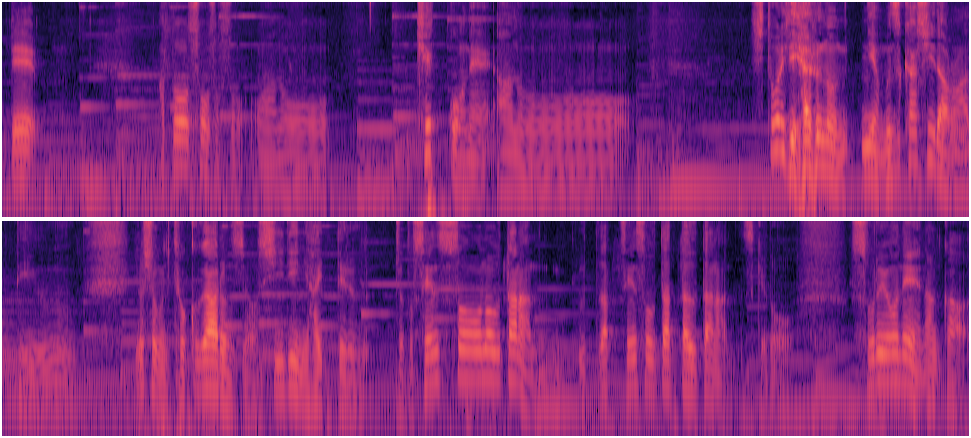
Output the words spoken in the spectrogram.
うん、であとそうそうそう。あのー、結構ねあのー、一人でやるのには難しいだろうなっていう吉野君曲があるんですよ。CD に入ってるちょっと戦争の歌なん歌戦争を歌った歌なんですけどそれをねなんか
